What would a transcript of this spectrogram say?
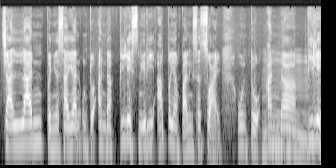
jalan penyelesaian untuk anda pilih sendiri apa yang paling sesuai untuk hmm. anda pilih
